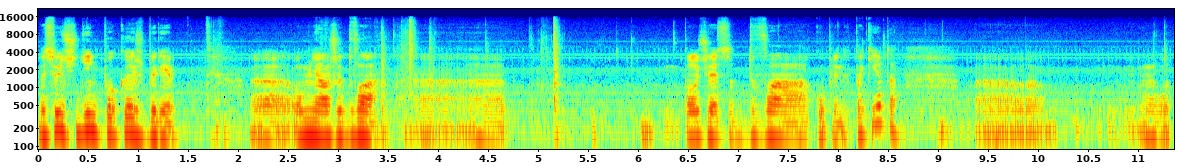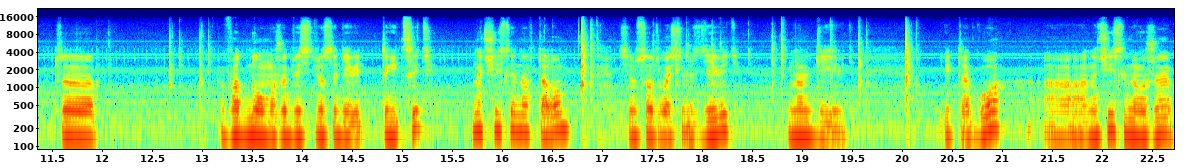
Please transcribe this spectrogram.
На сегодняшний день по кэшбери э, у меня уже два получается два купленных пакета. А, вот. Э, в одном уже 299.30 начислено, в втором 789.09. Итого начислено уже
